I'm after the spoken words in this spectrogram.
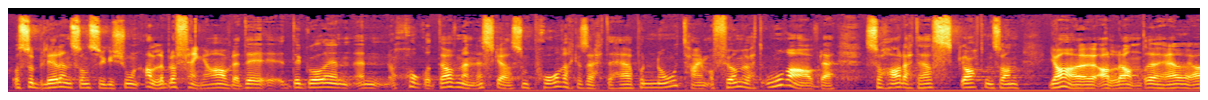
Og så blir det en sånn suggesjon. Alle blir fengt av det. Det, det går en, en, horde av mennesker som påvirkes av dette her på no time. Og før vi vet ordet av det, så har dette her skapt en sånn Ja, alle andre her ja,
